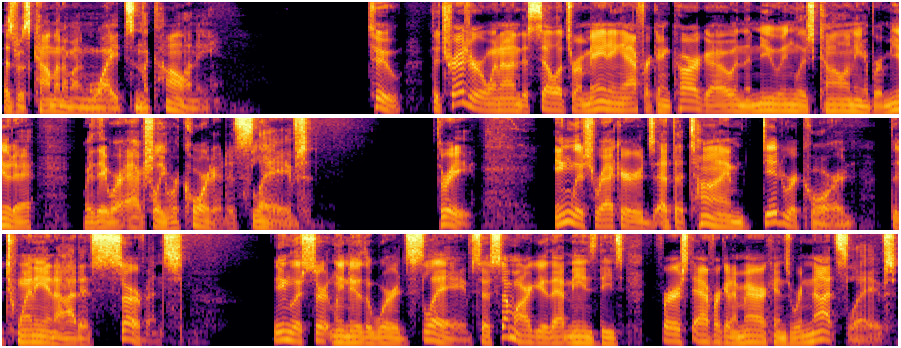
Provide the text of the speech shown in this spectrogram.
as was common among whites in the colony. Two, the Treasurer went on to sell its remaining African cargo in the new English colony of Bermuda, where they were actually recorded as slaves. Three, English records at the time did record the 20 and odd as servants. The English certainly knew the word slave, so some argue that means these first African Americans were not slaves.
